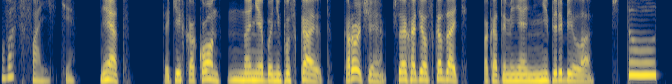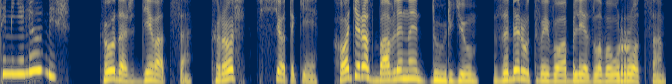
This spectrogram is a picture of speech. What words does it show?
в асфальте. Нет, таких как он на небо не пускают. Короче, что я хотел сказать, пока ты меня не перебила. Что ты меня любишь? Куда ж деваться? Кровь все-таки, хоть и разбавленная дурью. Заберу твоего облезлого уродца.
